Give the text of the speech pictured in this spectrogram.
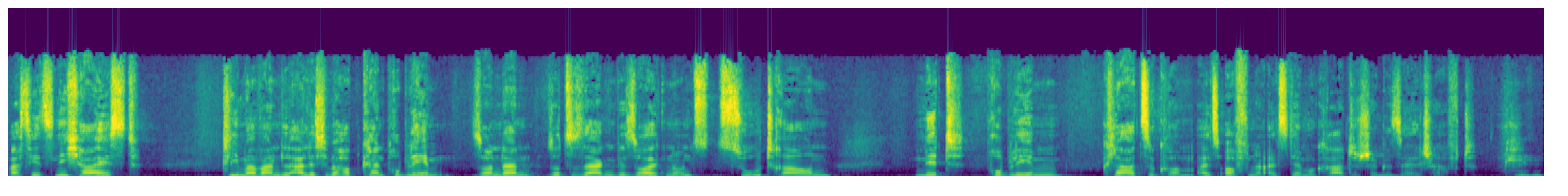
Was jetzt nicht heißt, Klimawandel alles überhaupt kein Problem, sondern sozusagen wir sollten uns zutrauen, mit Problemen klarzukommen als offene, als demokratische mhm. Gesellschaft. Mhm.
